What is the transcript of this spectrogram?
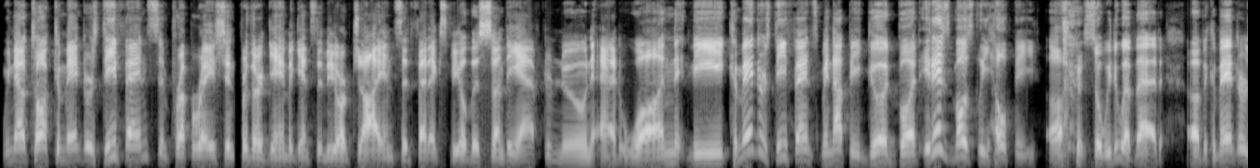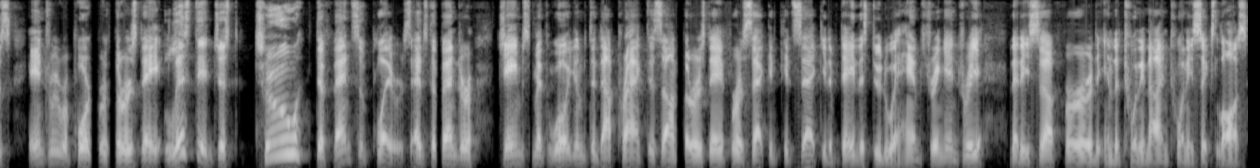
We now talk Commanders defense in preparation for their game against the New York Giants at FedEx Field this Sunday afternoon at 1. The Commanders defense may not be good, but it is mostly healthy, uh, so we do have that. Uh, the Commanders injury report for Thursday listed just two defensive players. Edge defender James Smith Williams did not practice on Thursday for a second consecutive day. This due to a hamstring injury that he suffered in the 29 26 loss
